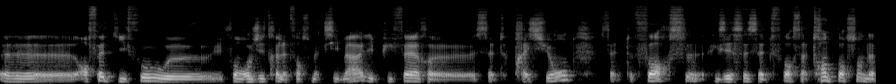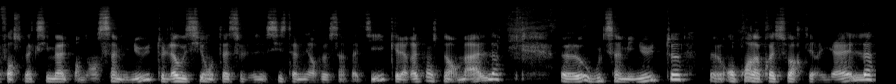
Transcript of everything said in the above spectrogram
Euh, en fait, il faut, euh, il faut enregistrer la force maximale et puis faire cette pression, cette force, exercer cette force à 30% de la force maximale pendant 5 minutes. Là aussi, on teste le système nerveux sympathique et la réponse normale, au bout de 5 minutes, on prend la pression artérielle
